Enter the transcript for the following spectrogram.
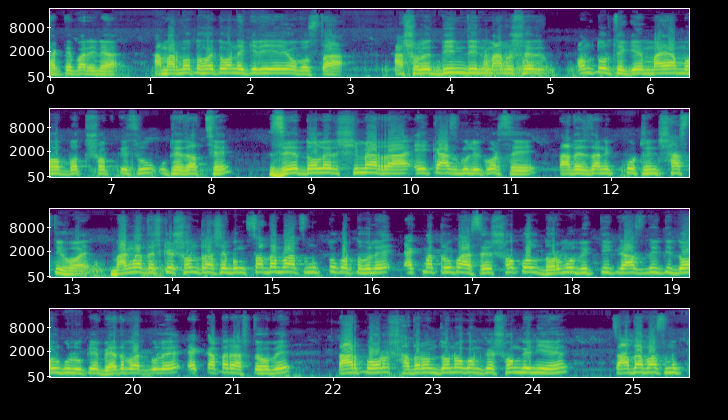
থাকতে পারি না। আমার মতো হয়তো অনেকেরই এই অবস্থা। আসলে দিন দিন মানুষের অন্তর থেকে মায়া, মহব্বত সব কিছু উঠে যাচ্ছে। যে দলের সীমাররা এই কাজগুলি করছে, তাদের জানি কঠিন শাস্তি হয়। বাংলাদেশকে সন্ত্রাস এবং চাঁদাবাজ মুক্ত করতে হলে একমাত্র উপায় আছে সকল ধর্মভিত্তিক রাজনৈতিক দলগুলোকে ভেদাভেদ বলে এক কাতারে আসতে হবে। তারপর সাধারণ জনগণকে সঙ্গে নিয়ে চাঁদাবাজ মুক্ত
